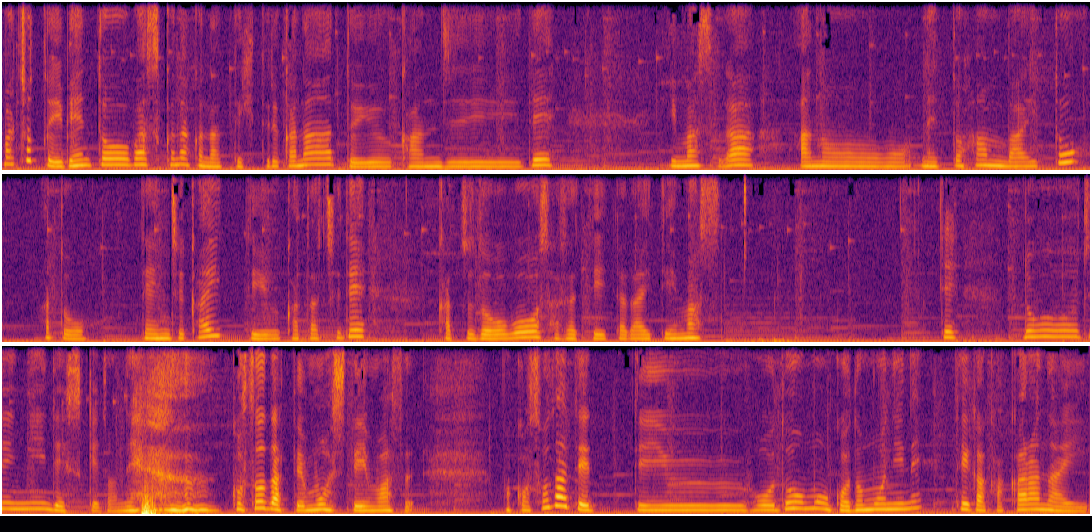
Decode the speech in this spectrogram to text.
まあ、ちょっとイベントは少なくなってきてるかなという感じでいますがあのネット販売とあと展示会っていう形で活動をさせていただいています。で同時にですけどね 子育てもしています。ま、子育てっていうほどもう子供にね手がかからない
